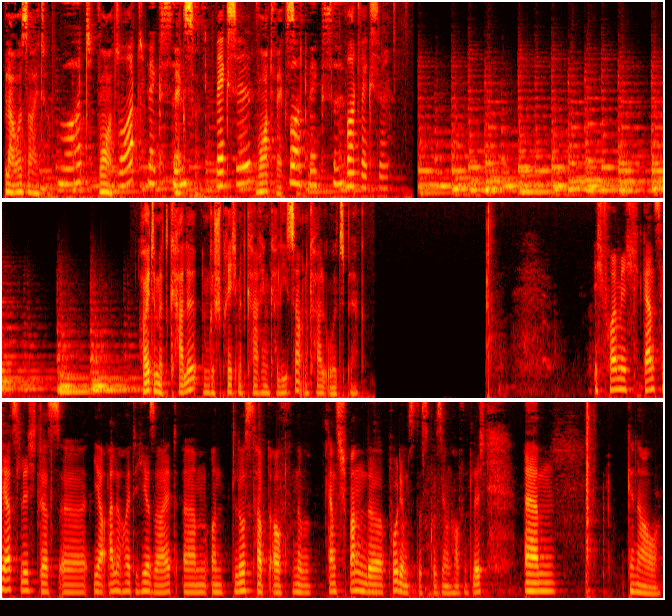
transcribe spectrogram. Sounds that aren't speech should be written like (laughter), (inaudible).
Blaue Seite. Wort. Wort. Wort. Wechsel. Wechsel. Wechsel. Wortwechsel. Wortwechsel. Wortwechsel. Heute mit Kalle im Gespräch mit Karin Kalisa und Karl Olsberg. Ich freue mich ganz herzlich, dass äh, ihr alle heute hier seid ähm, und Lust habt auf eine ganz spannende Podiumsdiskussion hoffentlich. Ähm, genau.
